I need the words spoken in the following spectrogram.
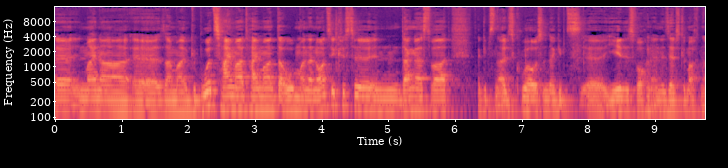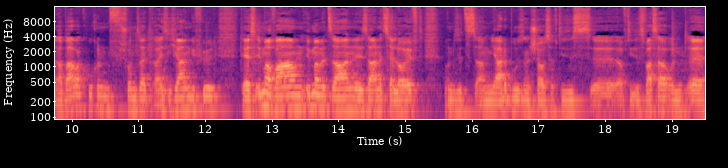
äh, in meiner, äh, sagen wir mal, Geburtsheimat, Heimat da oben an der Nordseeküste in Dangast wart, da gibt es ein altes Kuhhaus und da gibt es äh, jedes Wochenende selbstgemachten Rhabarberkuchen, schon seit 30 Jahren gefühlt. Der ist immer warm, immer mit Sahne, die Sahne zerläuft und du sitzt am Jadebusen und schaust auf dieses, äh, auf dieses Wasser und äh,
